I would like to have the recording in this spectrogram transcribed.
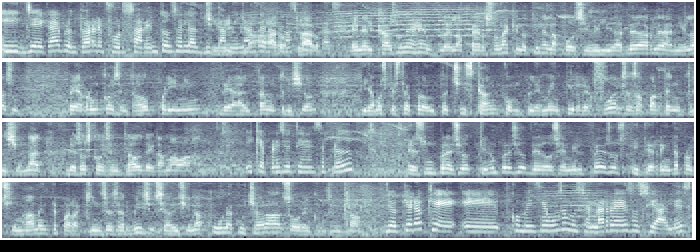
Y llega de pronto a reforzar entonces las Sí, vitaminas de las claro, claro. mascotas. En el caso, un ejemplo de la persona que no tiene la posibilidad de darle a Daniel a su perro un concentrado premium de alta nutrición, digamos que este producto Chiscan complementa y refuerza esa parte nutricional de esos concentrados de gama baja. ¿Y qué precio tiene este producto? Es un precio, tiene un precio de 12 mil pesos y te rinde aproximadamente para 15 servicios. Se adiciona una cucharada sobre el concentrado. Yo quiero que eh, comencemos a mostrar las redes sociales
